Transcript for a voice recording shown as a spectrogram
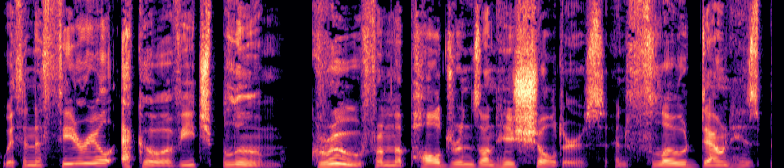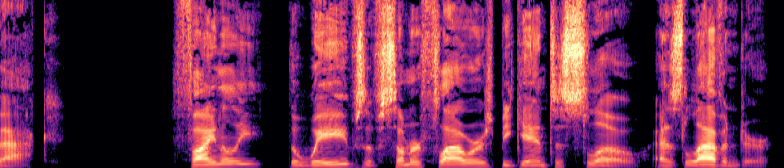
with an ethereal echo of each bloom grew from the pauldrons on his shoulders and flowed down his back. Finally, the waves of summer flowers began to slow as lavender,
